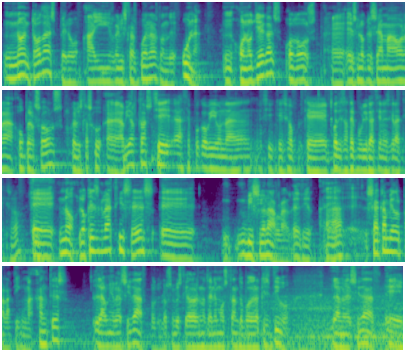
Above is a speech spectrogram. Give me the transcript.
no en todas, pero hay revistas buenas donde una, o no llegas, o dos, eh, es lo que se llama ahora open source, revistas eh, abiertas. Sí, hace poco vi una. Sí, que, eso- que puedes hacer publicaciones gratis, ¿no? Eh, no, lo que es gratis es eh, visionarlas, es decir, Ah. eh, se ha cambiado el paradigma. Antes la universidad, porque los investigadores no tenemos tanto poder adquisitivo, la universidad eh,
